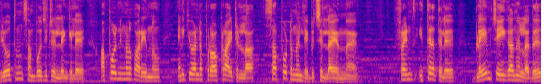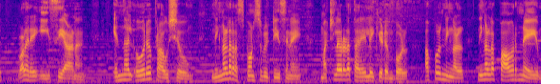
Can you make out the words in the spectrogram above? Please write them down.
ഗ്രോത്ത് ഒന്നും സംഭവിച്ചിട്ടില്ലെങ്കിൽ അപ്പോൾ നിങ്ങൾ പറയുന്നു എനിക്ക് വേണ്ട പ്രോപ്പർ പ്രോപ്പറായിട്ടുള്ള സപ്പോർട്ടൊന്നും ലഭിച്ചില്ല എന്ന്. ഫ്രണ്ട്സ് ഇത്തരത്തിൽ ബ്ലെയിം ചെയ്യുക എന്നുള്ളത് വളരെ ഈസിയാണ് എന്നാൽ ഓരോ പ്രാവശ്യവും നിങ്ങളുടെ റെസ്പോൺസിബിലിറ്റീസിനെ മറ്റുള്ളവരുടെ തലയിലേക്ക് ഇടുമ്പോൾ അപ്പോൾ നിങ്ങൾ നിങ്ങളുടെ പവറിനെയും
